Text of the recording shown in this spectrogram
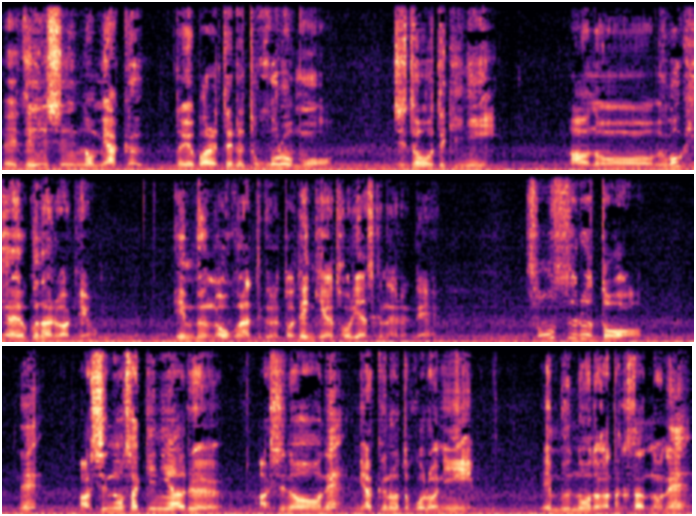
えー、全身の脈と呼ばれてるところも、自動的に、あのー、動きが良くなるわけよ。塩分が多くなってくると電気が通りやすくなるんで。そうすると、ね、足の先にある、足のね、脈のところに、塩分濃度がたくさんのね、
